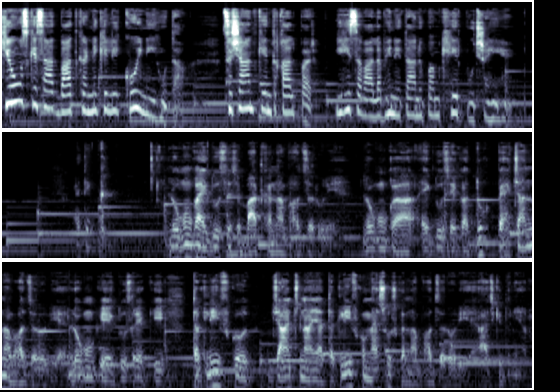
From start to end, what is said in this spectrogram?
क्यों उसके साथ बात करने के लिए कोई नहीं होता? सुशांत के इंतकाल पर यही सवाल अभिनेता अनुपम खेर पूछ रहे हैं। आई थिंक लोगों का एक दूसरे से बात करना बहुत ज़रूरी है। लोगों का एक दूसरे का दुख पहचानना बहुत ज़रूरी है। लोगों की एक दूसरे की तकलीफ़ को जांचना या तकलीफ़ को महसूस करना बहुत ज़रूरी है आज की दुनिया में।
